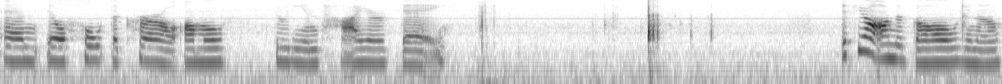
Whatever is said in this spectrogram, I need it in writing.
and it'll hold the curl almost through the entire day. if you're on the go, you know,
